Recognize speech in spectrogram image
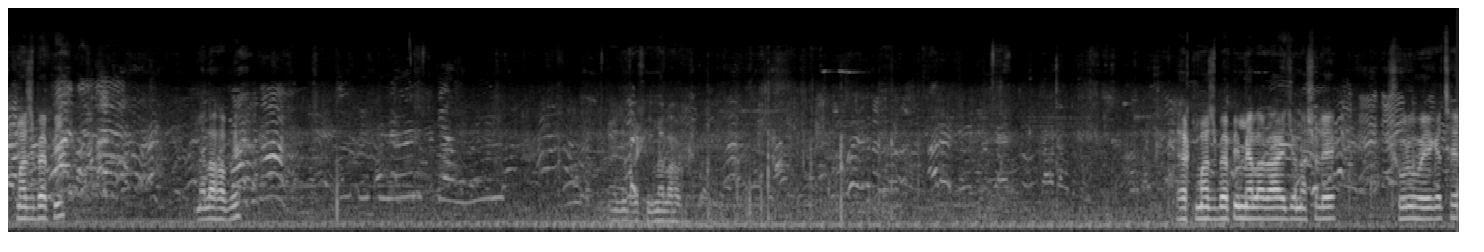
এক মাস ব্যাপী মেলা হবে এই যে দেখেন মেলা হবে। এক মাস ব্যাপী মেলার আয়োজন আসলে শুরু হয়ে গেছে।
